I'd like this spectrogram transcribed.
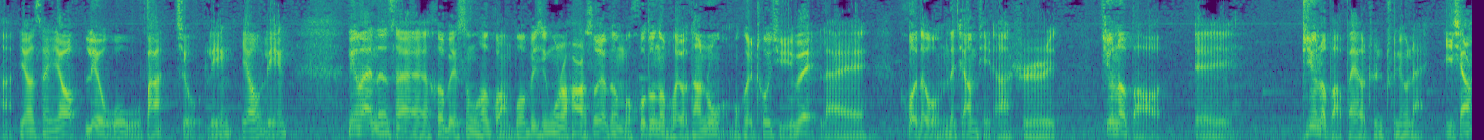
啊，幺三幺六五五八九零幺零。另外呢，在河北综合广播微信公众号所有跟我们互动的朋友当中，我们会抽取一位来获得我们的奖品啊，是君乐宝呃君乐宝白小纯纯牛奶一箱。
